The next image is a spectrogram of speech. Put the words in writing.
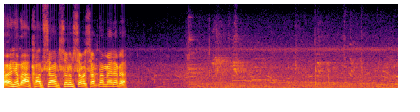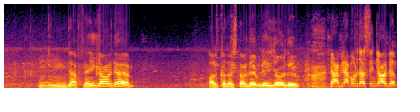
Aynen ben kapşam çalım sana saklan bana be. Hmm, Defne'yi gördüm. Arkadaşlar Defne'yi gördüm. Defne buradasın gördüm.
